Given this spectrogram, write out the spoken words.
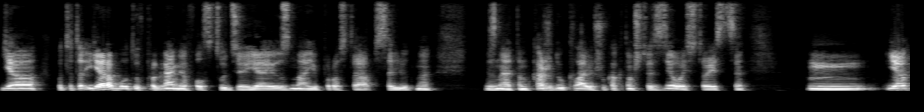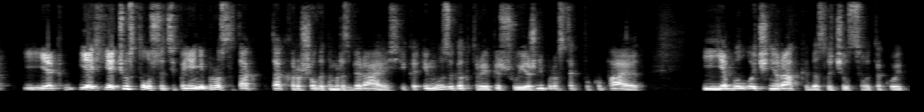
Я, вот это, я работаю в программе FL Studio, я ее знаю просто абсолютно, не знаю, там каждую клавишу, как там что сделать. То есть я, я, я, я чувствовал, что типа я не просто так, так хорошо в этом разбираюсь. И, и музыка, которую я пишу, я же не просто так покупаю. И я был очень рад, когда случился вот такой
